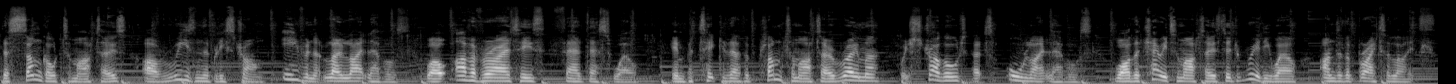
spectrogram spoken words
The Sungold tomatoes are reasonably strong, even at low light levels, while other varieties fared less well. In particular the plum tomato Roma, which struggled at all light levels, while the cherry tomatoes did really well under the brighter lights.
